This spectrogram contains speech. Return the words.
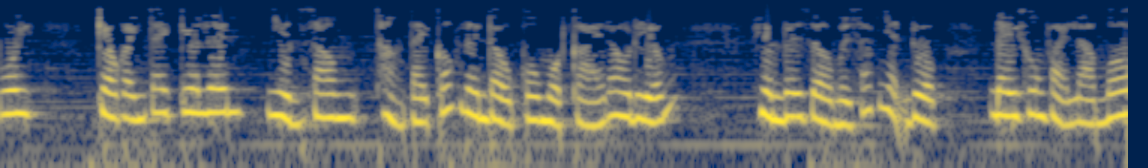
vui, kéo cánh tay kia lên, nhìn xong, thẳng tay cốc lên đầu cô một cái đau điếng. Hiền bây giờ mới xác nhận được, đây không phải là mơ,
